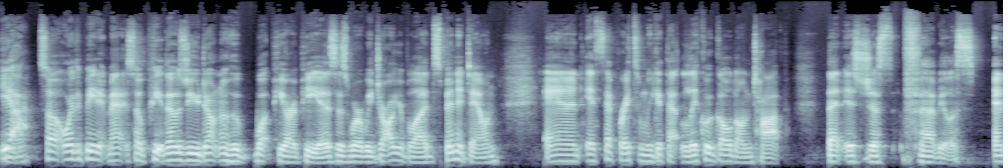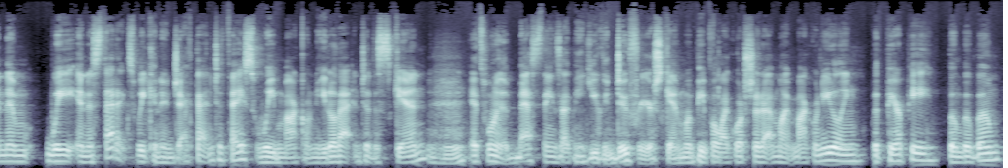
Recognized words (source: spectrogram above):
Yeah. So orthopedic med. So P, those of you who don't know who what PRP is, is where we draw your blood, spin it down, and it separates, and we get that liquid gold on top. That is just fabulous. And then we, in aesthetics, we can inject that into face. We microneedle that into the skin. Mm-hmm. It's one of the best things I think you can do for your skin. When people like, what should I? I'm like microneedling with PRP. Boom, boom, boom.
